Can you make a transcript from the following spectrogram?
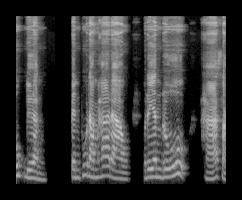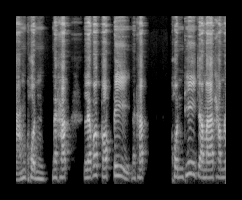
ทุกเดือนเป็นผู้นำ5ดาว เรียนรู้หา3คนนะครับ แล้วก็ Copy นะครับ คนที่จะมาทำ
